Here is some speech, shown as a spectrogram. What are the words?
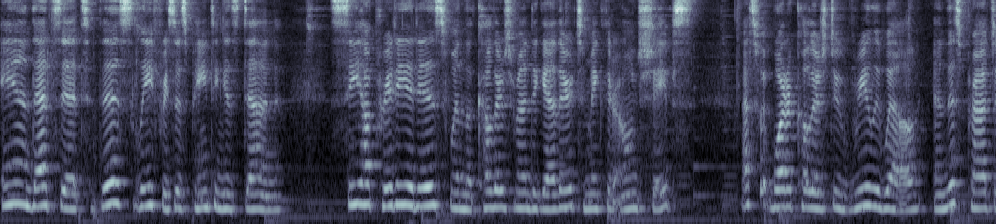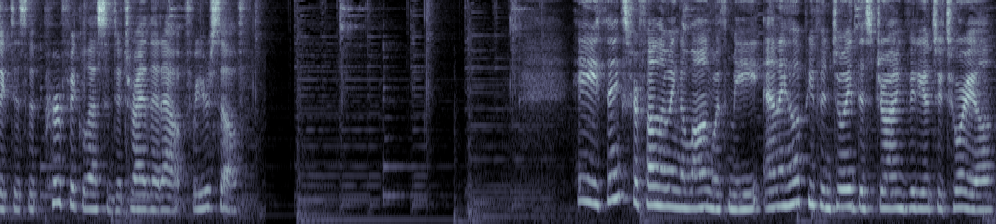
And that's it. This leaf resist painting is done. See how pretty it is when the colors run together to make their own shapes? That's what watercolors do really well, and this project is the perfect lesson to try that out for yourself. Hey, thanks for following along with me, and I hope you've enjoyed this drawing video tutorial.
